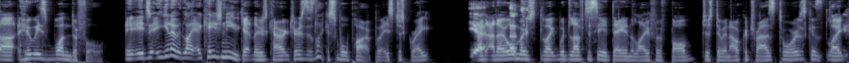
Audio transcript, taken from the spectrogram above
uh, who is wonderful. It, it's you know like occasionally you get those characters. There's like a small part, but it's just great. yeah. And, and I almost like would love to see a day in the life of Bob just doing Alcatraz tours because like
